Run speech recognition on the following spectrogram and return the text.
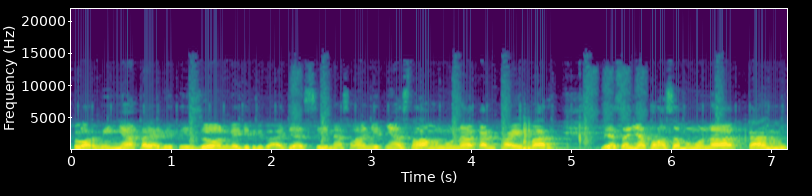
keluar minyak kayak di T-zone kayak gitu-gitu aja sih. Nah, selanjutnya setelah menggunakan primer, biasanya aku langsung menggunakan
